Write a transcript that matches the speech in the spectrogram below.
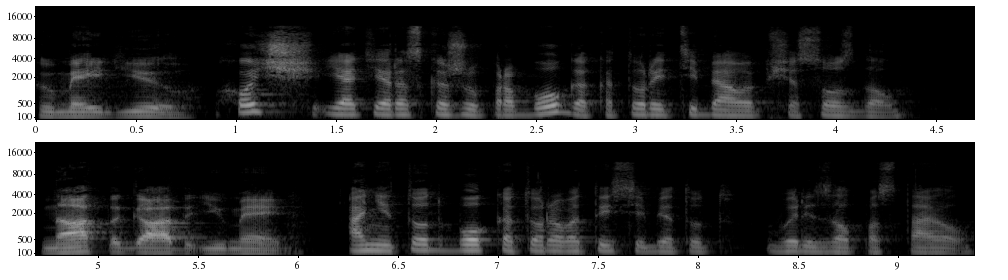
who made you, хочешь, я тебе расскажу про Бога, который тебя вообще создал, not the God that you made? а не тот Бог, которого ты себе тут вырезал, поставил.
